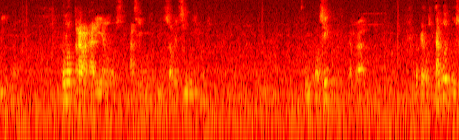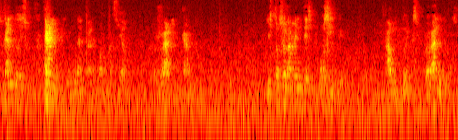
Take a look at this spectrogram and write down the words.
mismos, ¿cómo trabajaríamos así sobre sí mismos? Imposible, ¿verdad? Lo que estamos buscando es un cambio, una transformación radical. Y esto solamente es posible autoexplorándonos,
